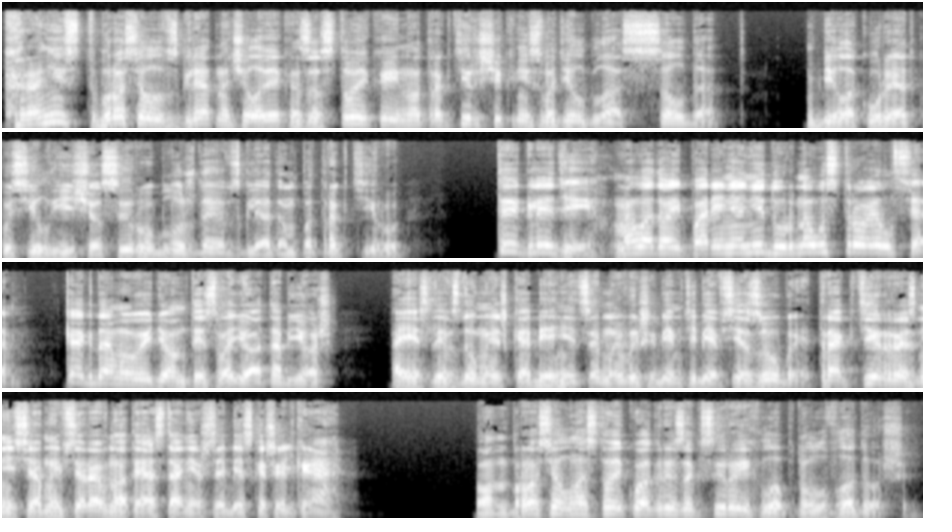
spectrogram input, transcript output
Хронист бросил взгляд на человека за стойкой, но трактирщик не сводил глаз с солдат. Белокурый откусил еще сыру, блуждая взглядом по трактиру. «Ты гляди, молодой парень, а недурно устроился. Когда мы уйдем, ты свое отобьешь. А если вздумаешь кабениться, мы вышибем тебе все зубы, трактир разнесем, и все равно ты останешься без кошелька». Он бросил на стойку огрызок сыра и хлопнул в ладоши.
